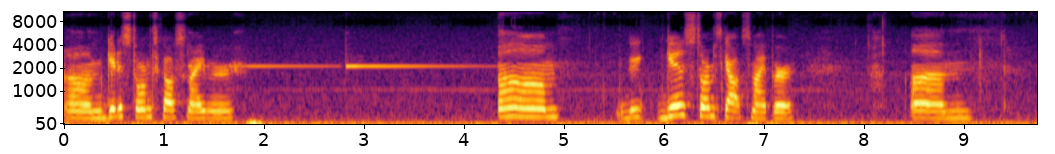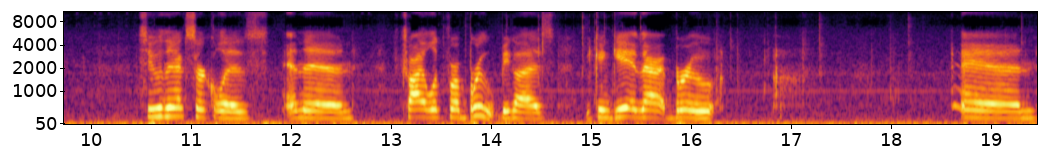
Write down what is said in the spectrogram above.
um, get a Storm Scout Sniper, um, get a Storm Scout Sniper, um, see who the next circle is, and then try to look for a Brute, because you can get in that Brute, and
